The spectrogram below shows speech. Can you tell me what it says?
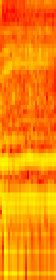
They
